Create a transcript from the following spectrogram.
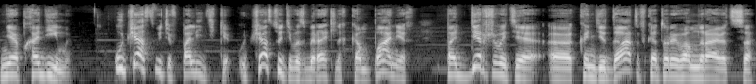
необходимы. Участвуйте в политике, участвуйте в избирательных кампаниях, поддерживайте э, кандидатов, которые вам нравятся,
